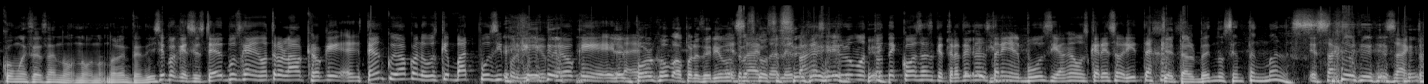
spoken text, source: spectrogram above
cómo es esa, no, no, no, no la entendí. Sí, porque si ustedes buscan en otro lado, creo que eh, tengan cuidado cuando busquen Bad Pussy, porque yo creo que el- en Pornhub aparecerían otras Exacto, cosas. les van a salir un montón de cosas que traten de no estar en el bus y van a buscar eso ahorita. que tal vez no sean tan malas. Exacto, exacto.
